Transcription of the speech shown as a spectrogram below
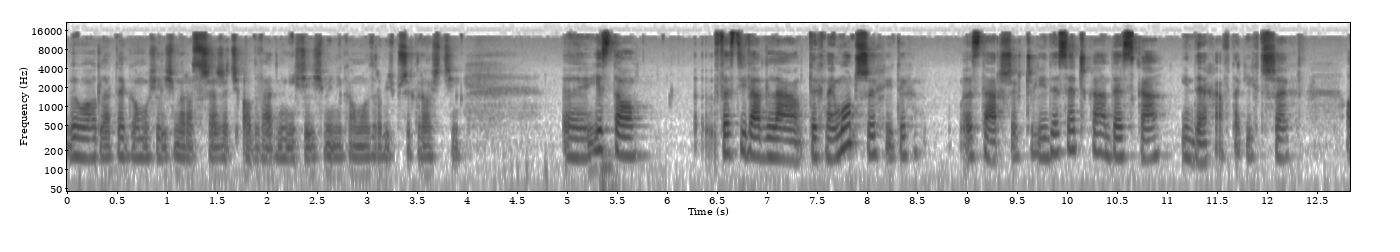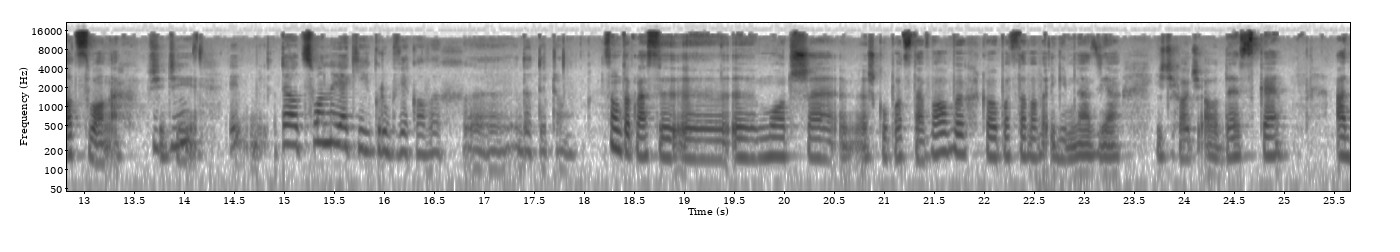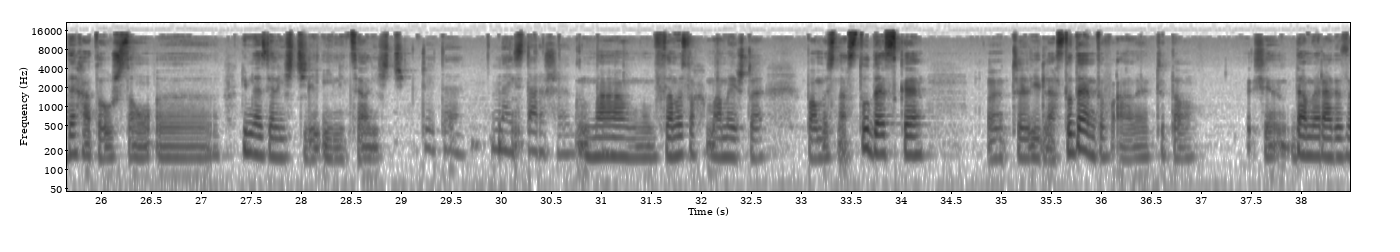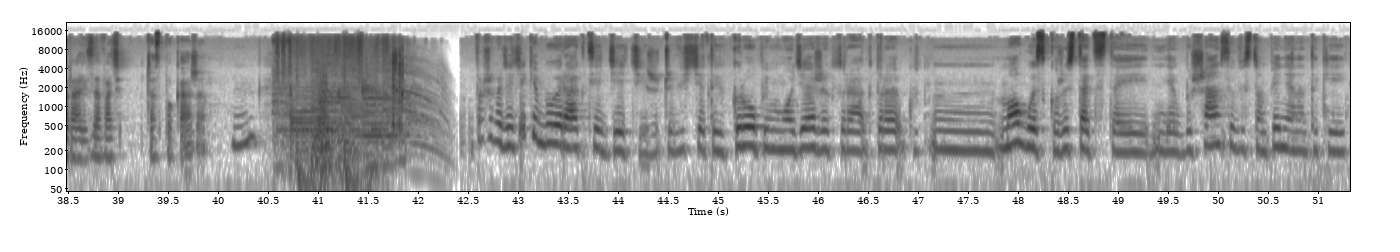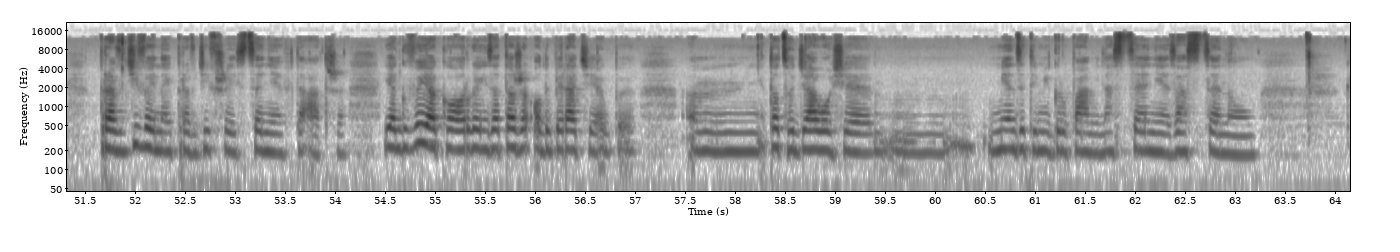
było, dlatego musieliśmy rozszerzyć o dwa dni, nie chcieliśmy nikomu zrobić przykrości. Y, Jest to festiwal dla tych najmłodszych i tych starszych, czyli deseczka, deska i decha. W takich trzech odsłonach się Mhm. dzieje. Y, Te odsłony jakich grup wiekowych y, dotyczą? Są to klasy y, y, młodsze y, szkół podstawowych, szkoły podstawowe i gimnazja, jeśli chodzi o deskę, a decha to już są gimnazjaliści i licealiści. Czyli te najstarsze grupy? Ma, w zamysłach mamy jeszcze pomysł na studeskę, czyli dla studentów, ale czy to się damy radę zrealizować, czas pokaże. Mhm. Proszę powiedzieć, jakie były reakcje dzieci, rzeczywiście tych grup i młodzieży, która, które mm, mogły skorzystać z tej jakby szansy wystąpienia na takiej prawdziwej, najprawdziwszej scenie w teatrze? Jak Wy jako organizatorzy odbieracie jakby mm, to, co działo się mm, między tymi grupami, na scenie, za sceną?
